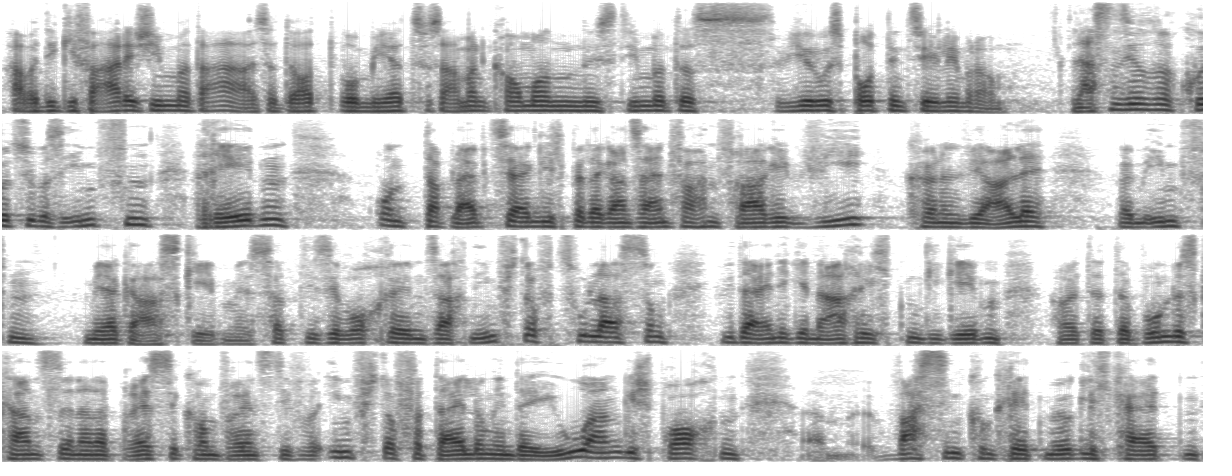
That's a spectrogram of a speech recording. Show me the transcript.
Aber die Gefahr ist immer da. Also dort, wo mehr zusammenkommen, ist immer das Virus potenziell im Raum. Lassen Sie uns noch kurz über das Impfen reden. Und da bleibt es ja eigentlich bei der ganz einfachen Frage, wie können wir alle beim Impfen mehr Gas geben? Es hat diese Woche in Sachen Impfstoffzulassung wieder einige Nachrichten gegeben. Heute hat der Bundeskanzler in einer Pressekonferenz die Impfstoffverteilung in der EU angesprochen. Ähm, was sind konkret Möglichkeiten,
